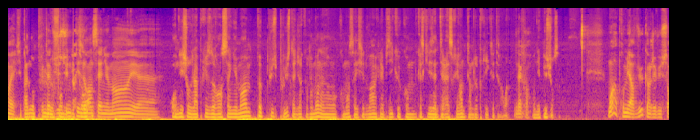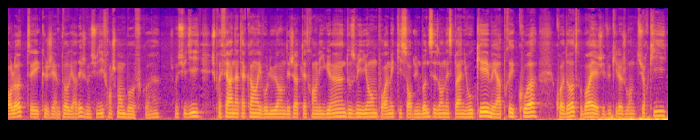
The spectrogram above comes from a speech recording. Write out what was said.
Ouais. C'est pas non plus peut-être juste une prise de renseignement et on est sur de la prise de renseignement un peu plus plus, c'est-à-dire que vraiment on, commence à essayer de voir avec la physique comme qu'est-ce qui les intéresserait en termes de prix, etc. Voilà. D'accord. On est plus sur ça. Moi, à première vue, quand j'ai vu Sorlot et que j'ai un peu regardé, je me suis dit franchement bof quoi. Hein. Je me suis dit, je préfère un attaquant évoluant déjà peut-être en Ligue 1, 12 millions pour un mec qui sort d'une bonne saison en Espagne, ok, mais après quoi? Quoi d'autre? Bon, ouais, j'ai vu qu'il a joué en Turquie.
